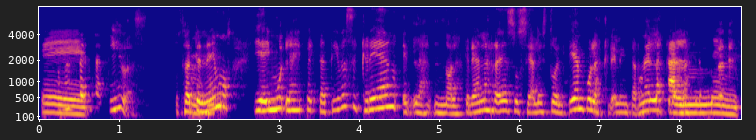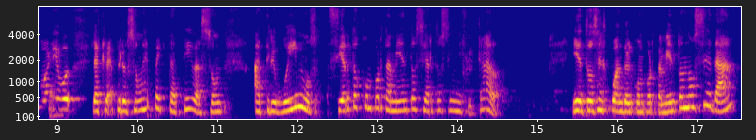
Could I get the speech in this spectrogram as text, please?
Eh, expectativas. O sea, tenemos, y hay, las expectativas se crean, eh, no las crean las redes sociales todo el tiempo, las crea el Internet, las crean Hollywood, pero son expectativas, son, atribuimos ciertos comportamientos, cierto significado. Y entonces cuando el comportamiento no se da,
